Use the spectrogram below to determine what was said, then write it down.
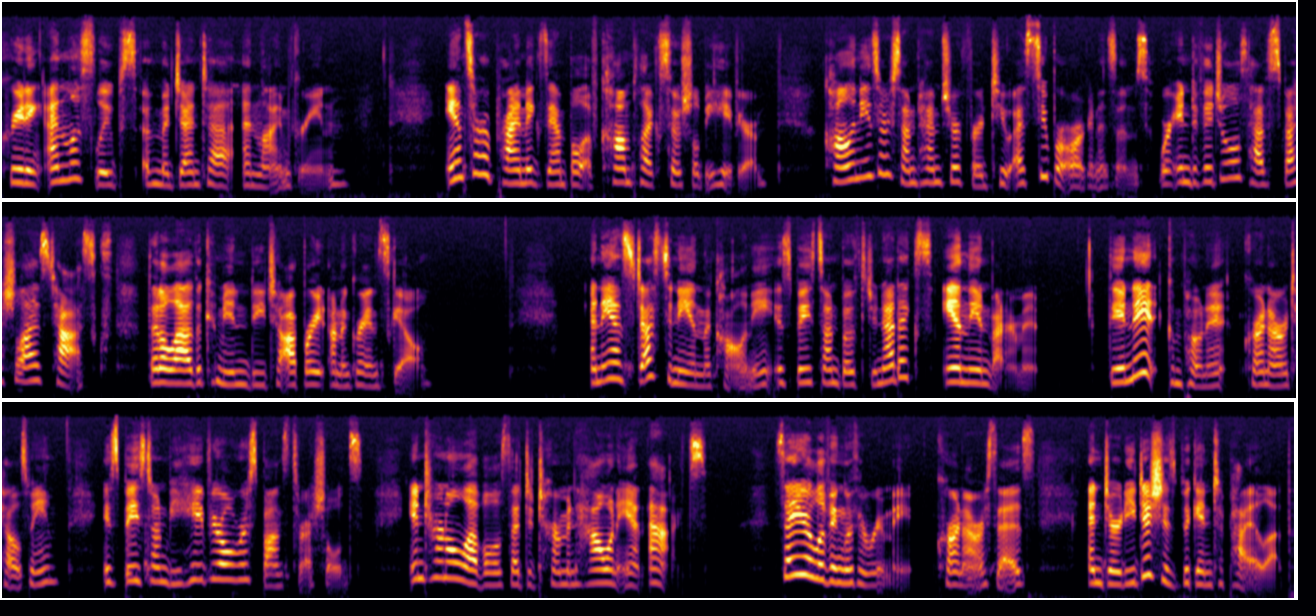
creating endless loops of magenta and lime green. Ants are a prime example of complex social behavior. Colonies are sometimes referred to as superorganisms, where individuals have specialized tasks that allow the community to operate on a grand scale. An ant's destiny in the colony is based on both genetics and the environment. The innate component, Kronauer tells me, is based on behavioral response thresholds, internal levels that determine how an ant acts. Say you're living with a roommate, Kronauer says, and dirty dishes begin to pile up.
